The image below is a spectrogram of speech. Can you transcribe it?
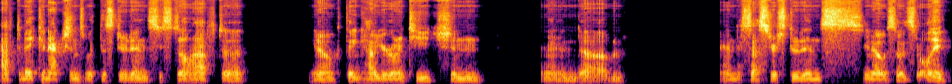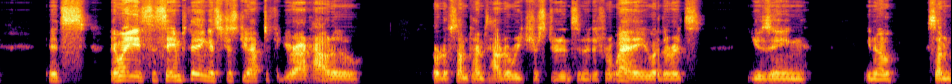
have to make connections with the students. You still have to, you know, think how you're going to teach and and um, and assess your students. You know, so it's really it's in a way it's the same thing. It's just you have to figure out how to sort of sometimes how to reach your students in a different way, whether it's using, you know, some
